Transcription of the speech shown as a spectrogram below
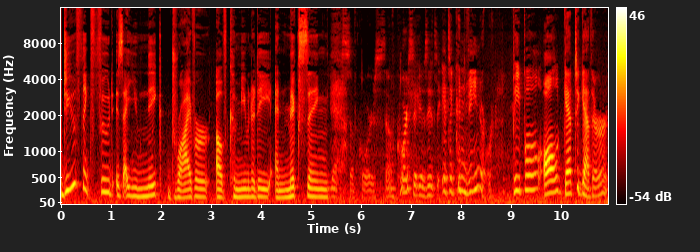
Do you think food is a unique driver of community and mixing? Yes, of course. Of course it is. It's it's a convener. People all get together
